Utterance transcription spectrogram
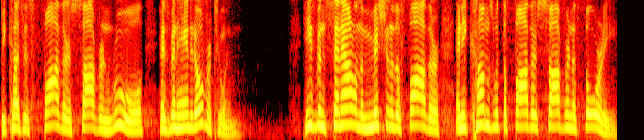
because his Father's sovereign rule has been handed over to him. He's been sent out on the mission of the Father, and he comes with the Father's sovereign authority.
